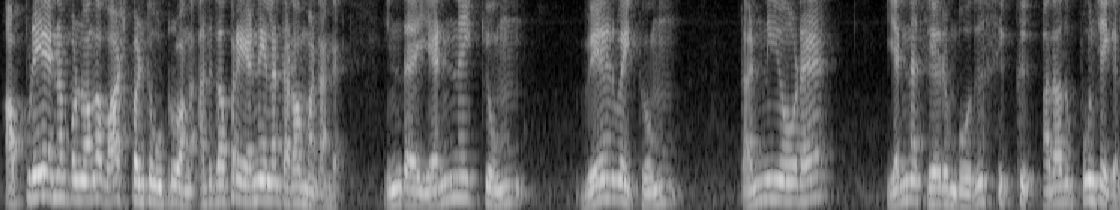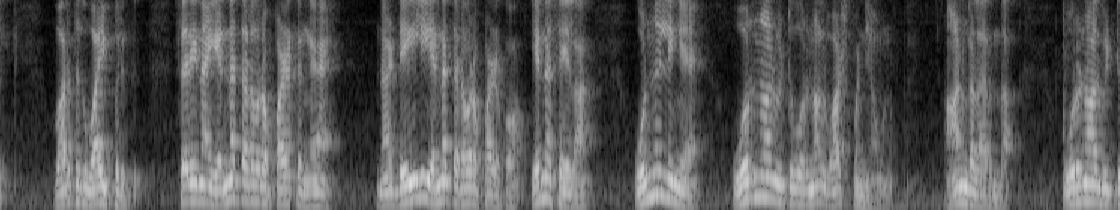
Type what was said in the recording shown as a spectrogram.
அப்படியே என்ன பண்ணுவாங்க? வாஷ் பண்ணிட்டு விட்ருவாங்க அதுக்கப்புறம் எண்ணெயெல்லாம் தடவ மாட்டாங்க. இந்த எண்ணெய்க்கும் வேர்வைக்கும் தண்ணியோட எண்ணெய் சேரும்போது சிக்கு. அதாவது பூஞ்சைகள். வரத்துக்கு வாய்ப்பு இருக்குது சரி நான் எண்ணெய் தடவுற பழக்கங்க. நான் டெய்லி எண்ணெய் தடவுற பழக்கம். என்ன செய்யலாம்? ஒன்றும் இல்லைங்க. ஒரு நாள் விட்டு ஒரு நாள் வாஷ் பண்ணி ஆகணும். ஆண்களாக இருந்தால் ஒரு நாள் விட்டு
